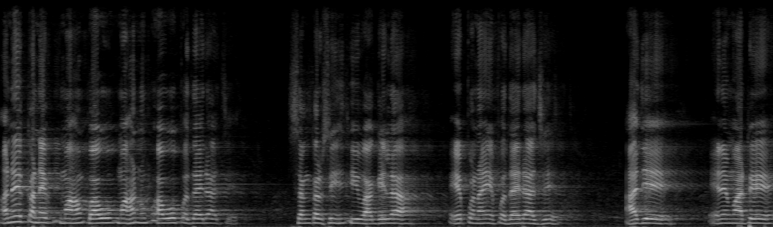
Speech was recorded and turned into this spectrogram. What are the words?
અનેક અનેક મહાભાવો, મહાનુભાવો પધાર્યા છે. શંકરસિંહજી વાઘેલા એ પણ અહીં પધાર્યા છે. આજે એને માટે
